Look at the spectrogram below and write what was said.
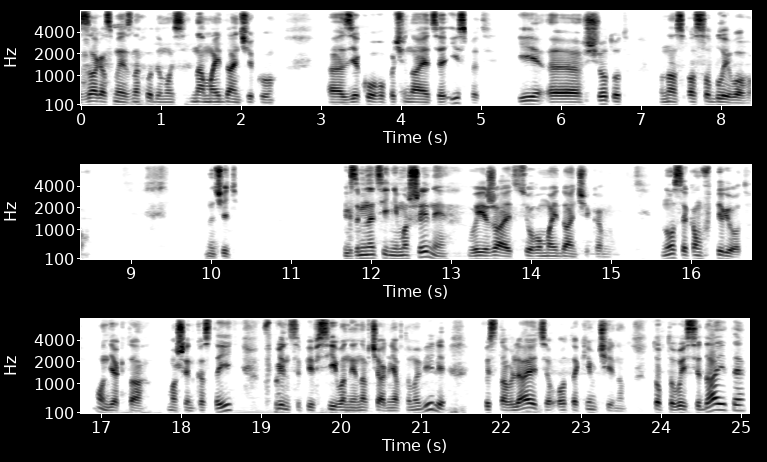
Зараз ми знаходимося на майданчику, е, з якого починається іспит. І е, що тут у нас особливого? Значить, екзаменаційні машини виїжджають з цього майданчика носиком вперед. Он як та машинка стоїть. В принципі, всі вони навчальні автомобілі виставляються отаким чином. Тобто ви сідаєте,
